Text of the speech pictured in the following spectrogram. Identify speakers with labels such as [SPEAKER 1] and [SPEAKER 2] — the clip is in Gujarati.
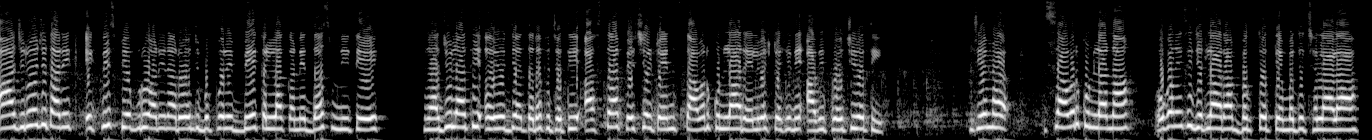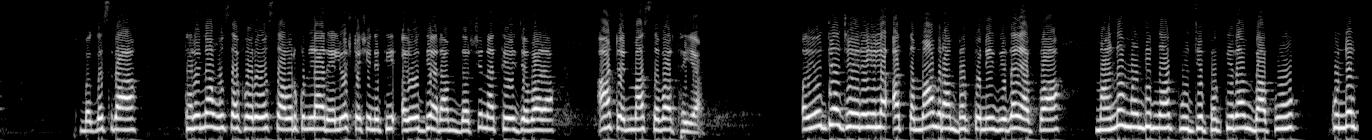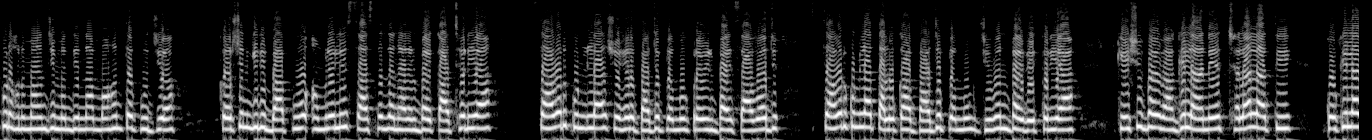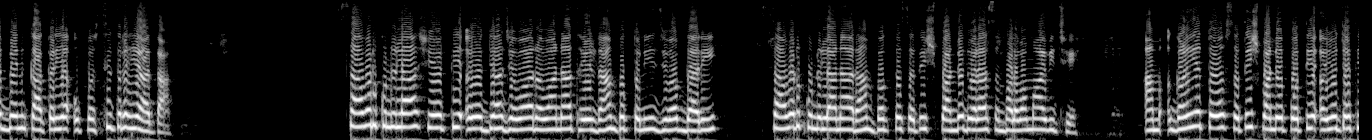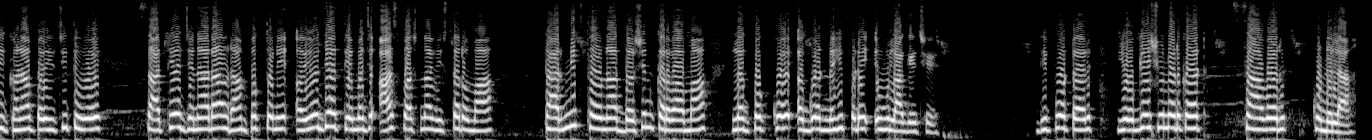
[SPEAKER 1] આજ રોજ તારીખ એકવીસ ફેબ્રુઆરીના રોજ બપોરે બે કલાક અને દસ મિનિટે રાજુલાથી અયોધ્યા તરફ જતી Aastha special train Savarkundla railway સ્ટેશને આવી પહોંચી હતી. જેમાં સાવરકુંડલાના ઓગણએંસી જેટલા રામ ભક્તો તેમજ છલાળા, બગસરા ધારીના મુસાફરો સાવરકુંડલા રેલવે સ્ટેશનેથી અયોધ્યા રામ દર્શનાર્થે જવા આ ટ્રેનમાં સવાર થયા. અયોધ્યા જઈ રહેલા આ તમામ રામ ભક્તોને વિદાય આપવા માનવ મંદિરના પૂજ્ય ભક્તિરામ બાપુ, કુંડલપુર હનુમાનજી મંદિરના મહંત પૂજ્ય કરશનગીરી બાપુ, અમરેલી સાંસદ નારાયણભાઈ કાછડિયા, સાવરકુંડલા શહેર ભાજપ પ્રમુખ પ્રવીણભાઈ સાવજ, સાવરકુંડલા તાલુકા ભાજપ પ્રમુખ જીવનભાઈ વેકરિયા, કેશુભાઈ વાઘેલા અને છલાલાથી કોકિલાબેન કાકડિયા ઉપસ્થિત રહ્યા હતા. સાવરકુંડલા શહેરથી અયોધ્યા જવા રવાના થયેલ રામ ભક્તોની જવાબદારી સાવરકુંડલાના રામ ભક્ત સતીશ પાંડે દ્વારા સંભાળવામાં આવી છે. આમ ગણીએ તો સતીશ પાંડે પોતે અયોધ્યાથી ઘણા પરિચિત હોય, સાથે જનારા રામ ભક્તોને અયોધ્યા તેમજ આસપાસના વિસ્તારોમાં ધાર્મિક સ્થળોના દર્શન કરવામાં લગભગ કોઈ અગવડ નહીં પડે એવું લાગે છે. રિપોર્ટર યોગેશ ઉનડકટ સાવર કુંડલા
